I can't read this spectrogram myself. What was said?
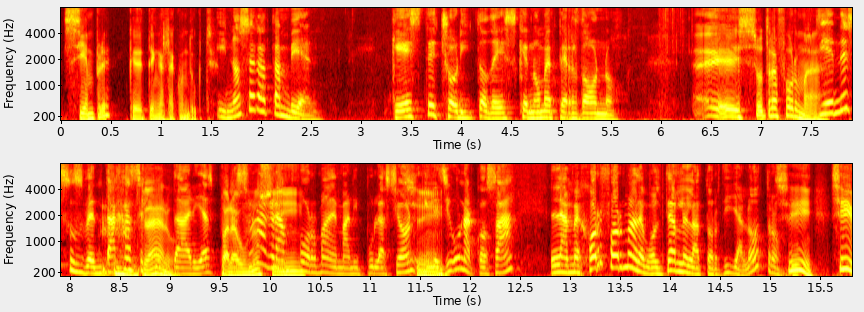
siempre que detengas la conducta. ¿Y no será también que este chorito de es que no me perdono. Es otra forma. Tiene sus ventajas secundarias, para es uno una gran forma de manipulación. Y les digo una cosa, la mejor forma de voltearle la tortilla al otro. Sí, sí,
